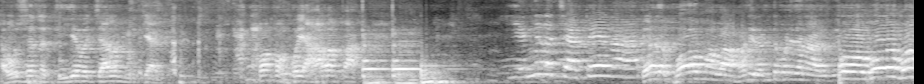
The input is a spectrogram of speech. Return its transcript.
டவுசர்ல தீய வச்சாலும் பிடிக்காது. பாப்பா போய் ஆரப்பா என்னடா சட்டே நான் ஏதோ போகமா வா. மணி ரெண்டு மணி தானே போவோமா?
